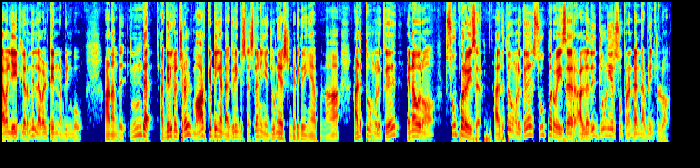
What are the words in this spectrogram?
லெவல் எயிட்லேருந்து லெவல் டென் அப்படின்னு போகும். ஆனால் அந்த இந்த அக்ரிகல்ச்சரல் மார்க்கெட்டிங் அண்ட் அக்ரி பிஸ்னஸில் நீங்கள் ஜூனியர் ஸ்டாண்ட் எடுக்கிறீங்க அப்படின்னா அடுத்து உங்களுக்கு என்ன வரும்? சூப்பர்வைசர் அடுத்து உங்களுக்கு சூப்பர்வைசர் அல்லது ஜூனியர் சூப்பரண்டன்ட் அப்படின்னு சொல்லுவாங்க.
